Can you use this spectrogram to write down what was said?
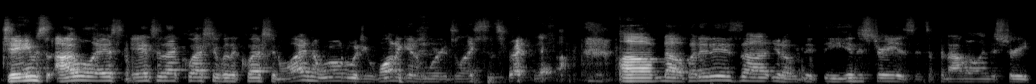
James, I will ask answer that question with a question. Why in the world would you want to get a mortgage license right now? Um, no, but it is, uh, you know, the, the industry is it's a phenomenal industry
